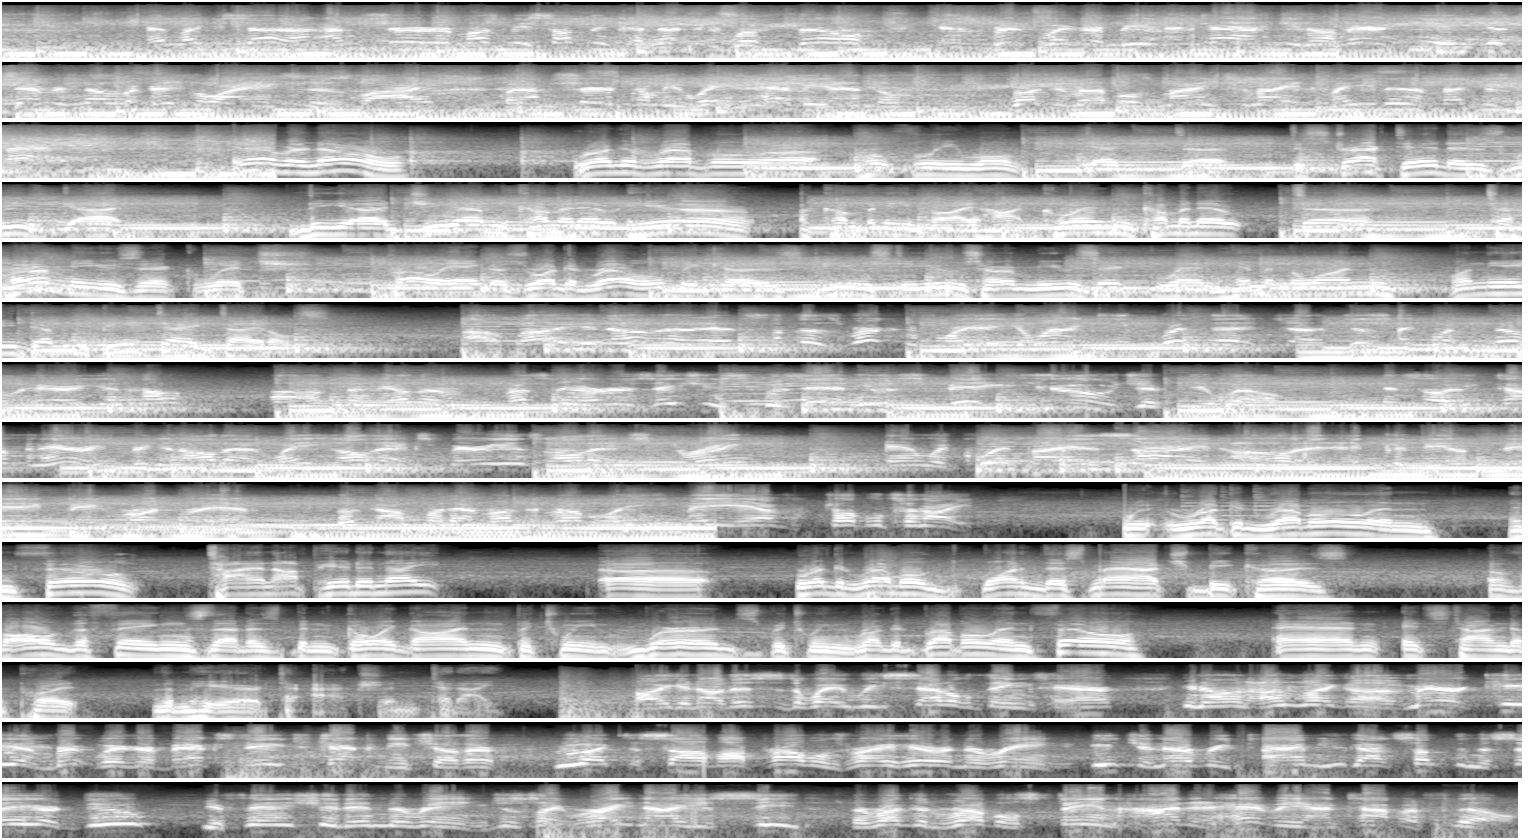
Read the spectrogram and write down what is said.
And like you said, I- I'm sure there must be something connected with Phil and Britt Wigger being attacked. You know, America, you just never know where his alliances lie. But I'm sure it's gonna be weighing heavy on the Rugged Rebels' mind tonight. It may even affect this match. You never know. Rugged Rebel uh, hopefully won't get uh, distracted as we've got the uh, GM coming out here, accompanied by Hot Quinn coming out uh, to her music, which probably angers Rugged Rebel because he used to use her music when him and the one won the AWP tag titles. Oh, well, you know, uh, if something's working for you, you want to keep with it. Uh, just like with Phil here, you know. Uh, the other wrestling organizations he was in, he was big, huge, if you will. And so he come in here, he's bringing all that weight, all that experience, all that strength. And with Quinn by his side, oh, it, it could be a big, big run for him. Look out for that rugged rebel. He may have trouble tonight. with Rugged Rebel and and Phil tying up here tonight. Uh, Rugged Rebel wanted this match because of all the things that has been going on between words between Rugged Rebel and Phil, and it's time to put them here to action tonight. Oh, you know, this is the way we settle things here. You know, and unlike uh, Marikia and Britt Wigger backstage attacking each other, we like to solve our problems right here in the ring. Each and every time you got something to say or do, you finish it in the ring. Just like right now, you see the Rugged Rebels staying hot and heavy on top of Phil.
